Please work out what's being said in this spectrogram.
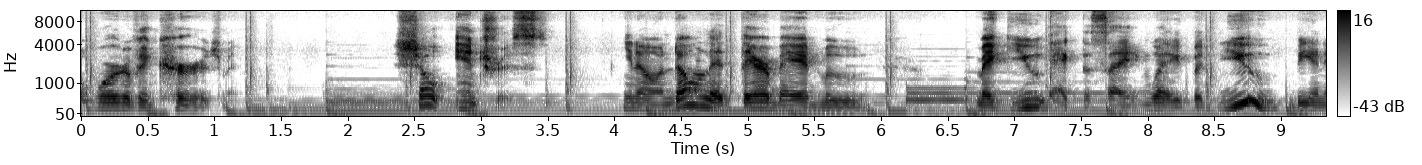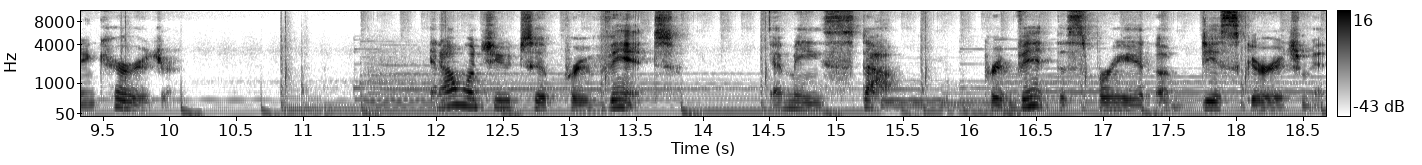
a word of encouragement. Show interest, you know, and don't let their bad mood make you act the same way, but you be an encourager. And I want you to prevent that means stop. Prevent the spread of discouragement,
